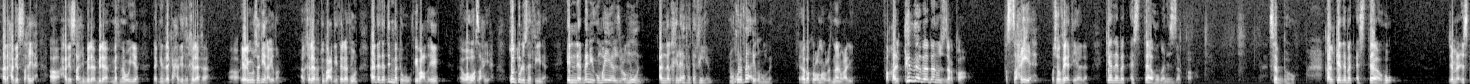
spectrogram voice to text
هذا حديث صحيح. آه حديث صحيح بلا بلا مثنوية لكن ذاك حديث الخلافة. آه يرويه سفينة أيضا. الخلافة بعد ثلاثون. هذا تتمته في بعض إيه؟ وهو صحيح. قلت لسفينة إن بني أمية يزعمون أن الخلافة فيهم هم خلفاء أيضا هم أبو بكر وعمر وعثمان وعلي. فقال كذب بنو الزرقاء فالصحيح وسوف يأتي هذا كذبت أستاه بني الزرقاء. سبهم. قال كذبت أستاه جمع است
